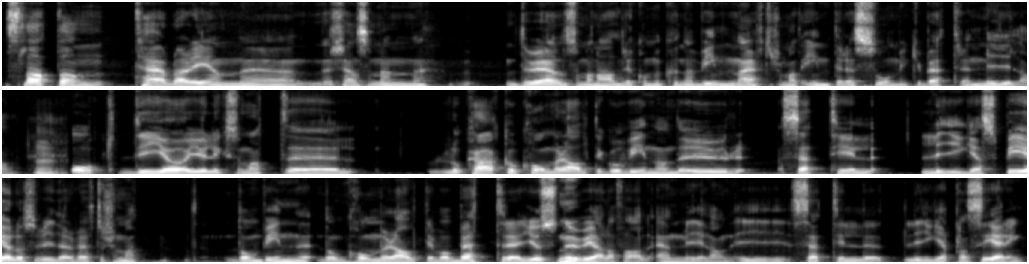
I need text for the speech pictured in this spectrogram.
Zlatan tävlar i en eh, Det känns som en duell som man aldrig kommer kunna vinna eftersom att Inter är så mycket bättre än Milan. Mm. Och det gör ju liksom att eh, Lukaku kommer alltid gå vinnande ur sett till ligaspel och så vidare eftersom att de, vinner, de kommer alltid vara bättre, just nu i alla fall, än Milan i sett till ligaplacering.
